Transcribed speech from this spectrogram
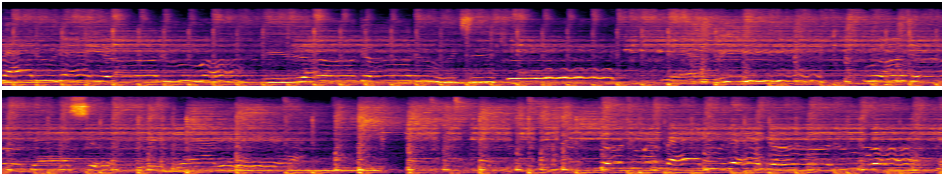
まるで夜を彩る月闇を溶かす光僕はまるで夜をか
